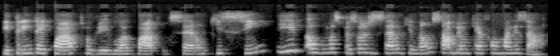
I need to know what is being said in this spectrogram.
E 34,4% disseram que sim, e algumas pessoas disseram que não sabem o que é formalizar.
